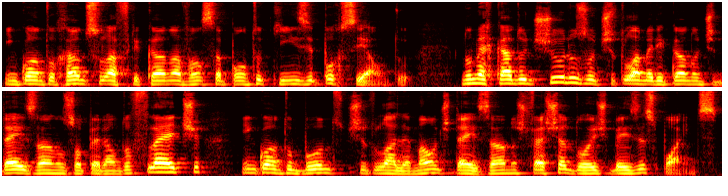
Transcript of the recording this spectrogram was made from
enquanto o ramo sul-africano avança 0,15%. No mercado de juros, o título americano de 10 anos operando flat, enquanto o Bund, título alemão de 10 anos, fecha 2 basis points.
